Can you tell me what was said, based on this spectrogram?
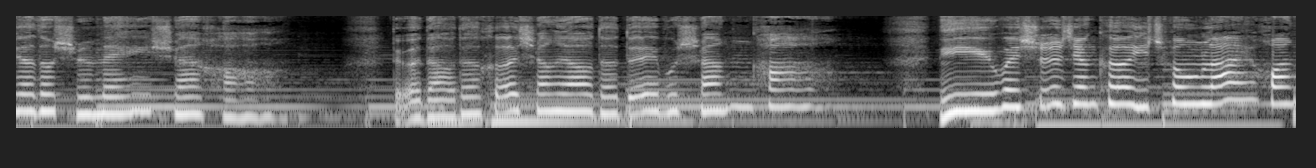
一切都是没选好，得到的和想要的对不上号。你以为时间可以重来，换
